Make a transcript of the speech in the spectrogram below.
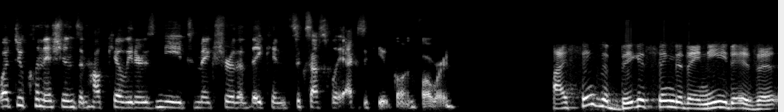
what do clinicians and healthcare leaders need to make sure that they can successfully execute going forward? I think the biggest thing that they need is a,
